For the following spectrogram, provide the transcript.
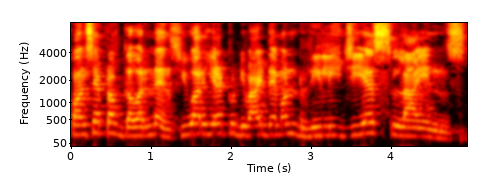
concept of governance. You are here to divide them on religious lines.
